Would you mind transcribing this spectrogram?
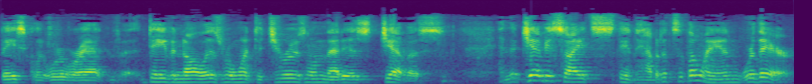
basically, where we're at. David and all Israel went to Jerusalem, that is Jebus. And the Jebusites, the inhabitants of the land, were there.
